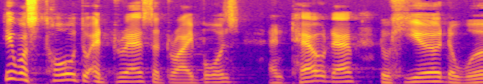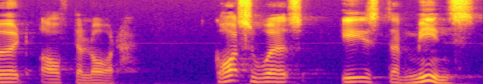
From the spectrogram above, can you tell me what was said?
He was told to address the dry bones and tell them to hear the word of the Lord. God's words is the means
